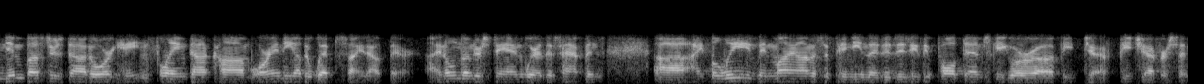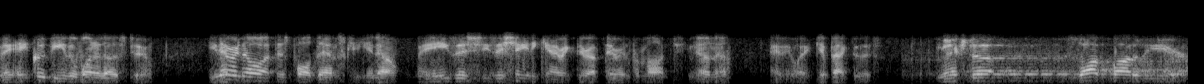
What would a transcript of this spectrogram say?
nimbusters.org, hateandflame.com, or any other website out there. I don't understand where this happens. Uh, I believe, in my honest opinion, that it is either Paul Dembski or uh, Pete, Jeff, Pete Jefferson. It, it could be either one of those two. You never know about this Paul Dembski, you know. He's a he's a shady character up there in Vermont. You don't know. Anyway, get back to this. Next up, Sockbot of the Year.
